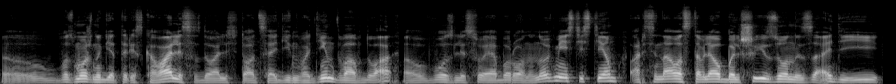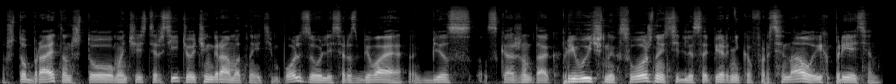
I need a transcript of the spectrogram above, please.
э, возможно, где-то рисковали, создавали ситуации один в один, два в два э, возле своей обороны, но вместе с тем Арсенал оставлял большие зоны сзади, и что Брайтон, что Манчестер Сити очень грамотно этим пользовались, разбивая без, скажем так, привычных сложностей для соперников Арсенала их прессинг.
